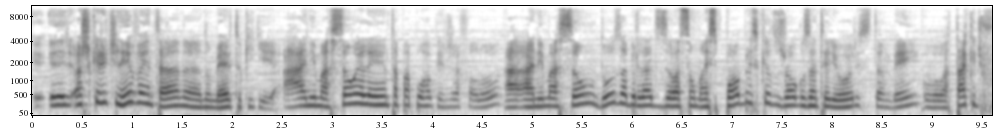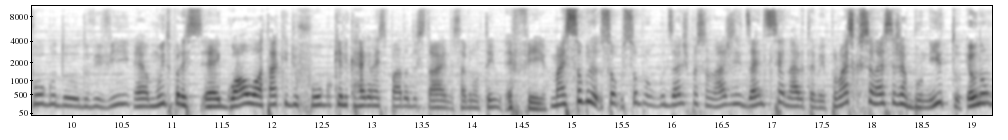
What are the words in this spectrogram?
eu, eu- eu acho que a gente nem vai entrar na- no mérito aqui que a animação é lenta pra porra que a gente já falou. A, a animação dos habilidades elas são mais pobres que a dos jogos anteriores também. O ataque de fogo do, do Vivi é muito parecido, é igual ao ataque de fogo que ele carrega na espada do Stein, sabe? Não tem, é feio. Mas sobre, sobre, sobre o design de personagens e design de cenário também. Por mais que o cenário seja bonito, eu não.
